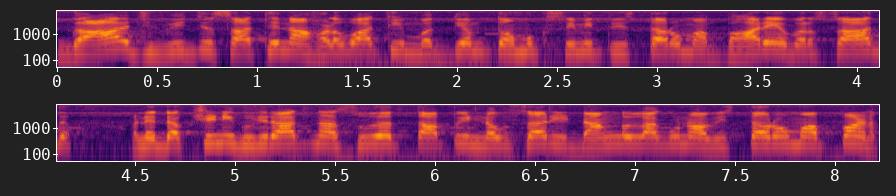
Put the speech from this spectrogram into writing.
ગાજ વીજ સાથેના હળવાથી મધ્યમ તો અમુક સીમિત વિસ્તારોમાં ભારે વરસાદ અને દક્ષિણી ગુજરાતના સુરત, તાપી, નવસારી, ડાંગ લાગુના વિસ્તારોમાં પણ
